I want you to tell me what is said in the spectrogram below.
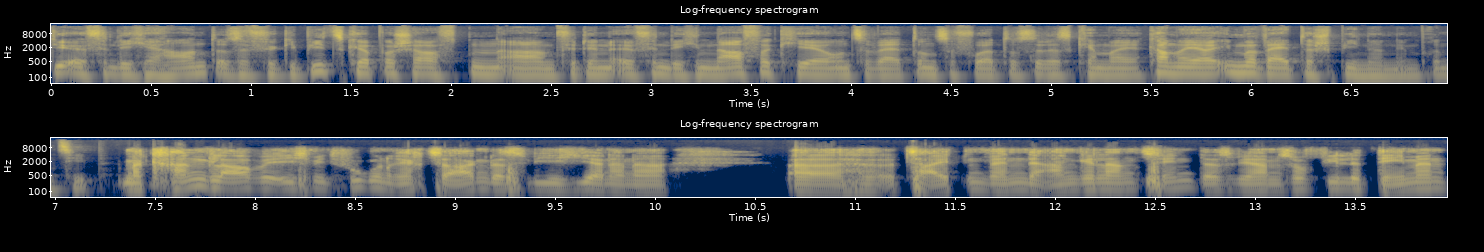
die öffentliche Hand, also für Gebietskörperschaften, ähm, für den öffentlichen Nahverkehr und so weiter und so fort. Also das kann man, kann man ja immer weiter spinnen im Prinzip. Man kann, glaube ich, mit Fug und Recht sagen, dass wir hier an einer äh, Zeitenwende angelangt sind, dass wir haben so viele Themen,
